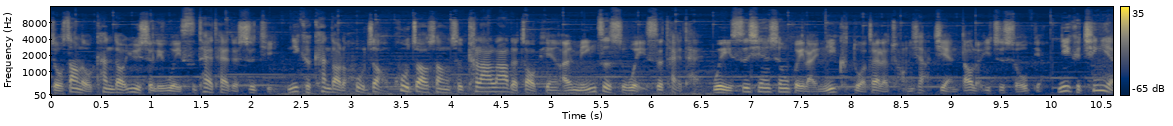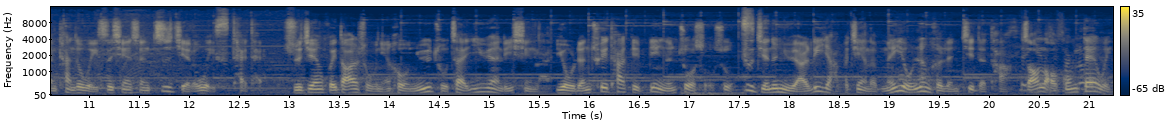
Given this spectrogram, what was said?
走上楼，看到浴室里韦斯太太的尸体。尼克看到了护照，护照上是克拉拉的照片，而名字是韦斯太太。韦斯先生回来，尼克躲在了床下，捡到了一只手表。尼克亲眼看着韦斯先生肢解了韦斯太太。时间回到二十五年后，女主在医院里醒来，有人催她给病人做手术。自己的女儿莉亚不见了，没有任何人记得她。找老公戴维，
